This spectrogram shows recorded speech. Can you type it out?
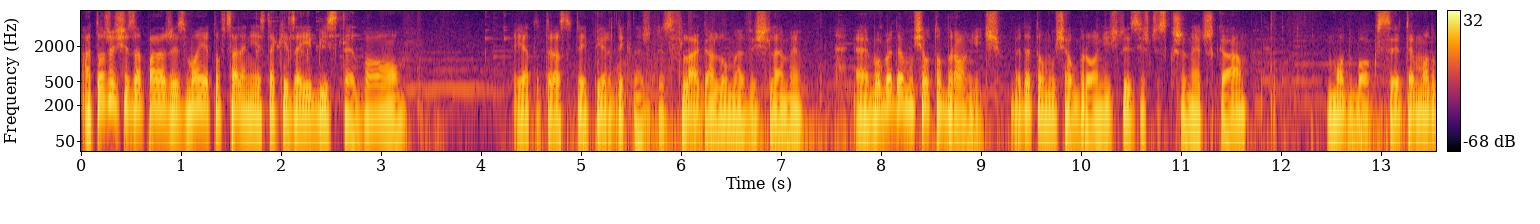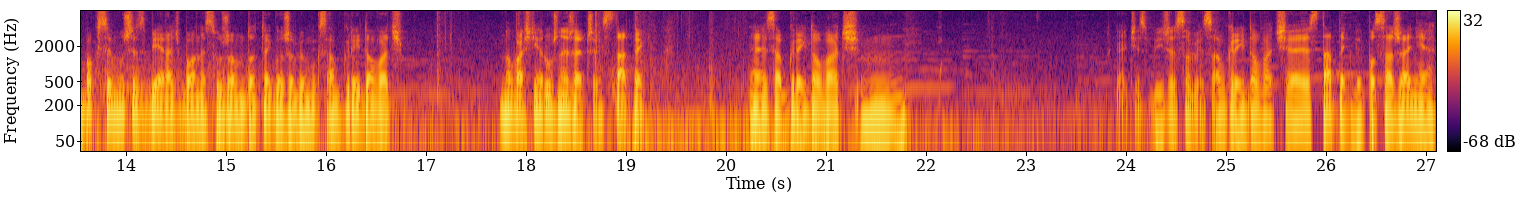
A to, że się zapala, że jest moje, to wcale nie jest takie zajebiste, bo ja to teraz tutaj pierdyknę, że to jest flaga, lumę wyślemy, bo będę musiał to bronić. Będę to musiał bronić. Tu jest jeszcze skrzyneczka. Modboxy. Te modboxy muszę zbierać, bo one służą do tego, żeby mógł upgrade'ować no właśnie różne rzeczy. Statek e, zupgrade'ować. Mm, czekajcie, zbliżę sobie. Zupgrade'ować e, statek, wyposażenie.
